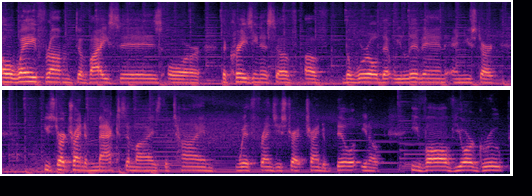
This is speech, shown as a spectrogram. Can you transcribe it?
away from devices or the craziness of of the world that we live in, and you start you start trying to maximize the time with friends. You start trying to build, you know, evolve your group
